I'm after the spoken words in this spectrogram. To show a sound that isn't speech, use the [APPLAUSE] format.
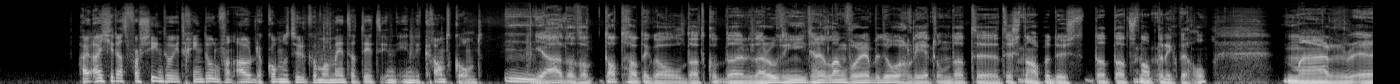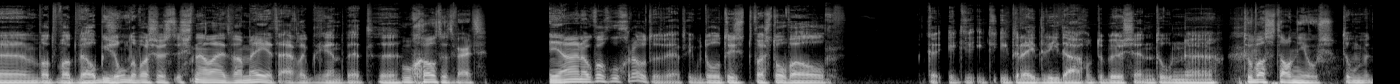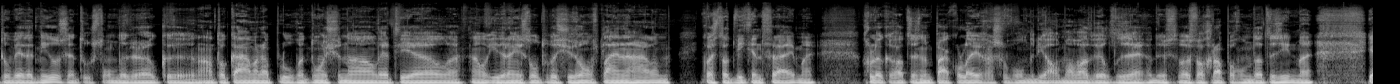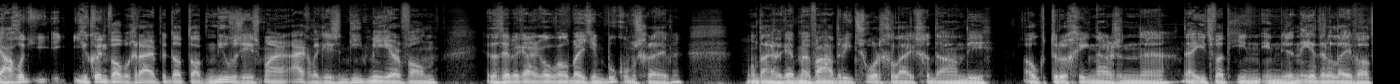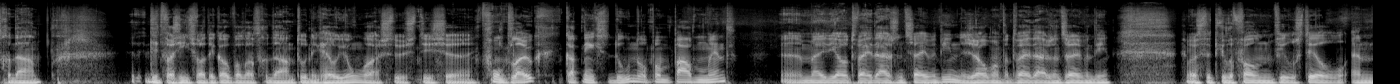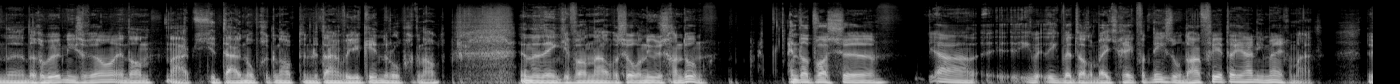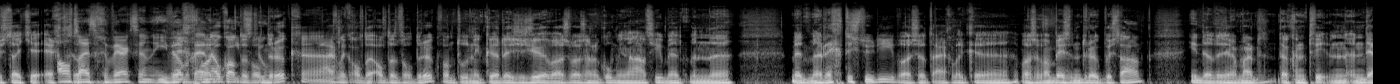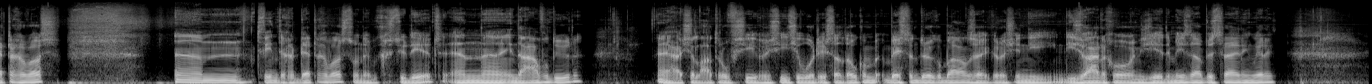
Had je dat voorzien toen je het ging doen? Van, oh, er komt natuurlijk een moment dat dit in, in de krant komt. Ja, dat, dat, dat had ik wel. Dat, daar, daar hoefde je niet heel lang voor hebben doorgeleerd om dat uh, te snappen. Dus dat, dat snapte ik wel. Maar uh, wat, wat wel bijzonder was, is de snelheid waarmee het eigenlijk bekend werd. Uh, hoe groot het werd. Ja, en ook wel hoe groot het werd. Ik bedoel, het, is, het was toch wel ik, ik, ik, ik, reed drie dagen op de bus en toen... Uh, toen was het al nieuws? Toen, toen werd het nieuws en toen stonden er ook uh, een aantal cameraploegen, het Nationaal, RTL. Uh, nou, iedereen stond op het stationsplein in Haarlem. Ik was dat weekend vrij, maar gelukkig hadden ze een paar collega's gevonden die allemaal wat wilden zeggen. Dus het was wel grappig om dat te zien. Maar ja, goed, je, je kunt wel begrijpen dat dat nieuws is, maar eigenlijk is het niet meer van... Dat heb ik eigenlijk ook wel een beetje in het boek omschreven. Want eigenlijk heeft mijn vader iets soortgelijks gedaan... die ook terugging naar, zijn, uh, naar iets wat hij in, in zijn eerdere leven had gedaan. Dit was iets wat ik ook wel had gedaan toen ik heel jong was. Dus het is, uh, ik vond het leuk. Ik had niks te doen op een bepaald moment. Uh, medio 2017, de zomer van 2017, was de telefoon viel stil en er gebeurt niet zoveel. En dan nou, heb je je tuin opgeknapt en de tuin van je kinderen opgeknapt. En dan denk je van, nou, wat zullen we nu eens gaan doen? En dat was, ja, ik, ik werd wel een beetje gek van niks doen. Dat had ik 40 jaar niet meegemaakt. Dus dat je echt. Altijd gewerkt en je wilde echt, gewoon En ook altijd wel doen. druk. Uh, eigenlijk altijd, altijd wel druk. Want toen ik uh, regisseur was, was er een combinatie met mijn, uh, met mijn rechtenstudie. Was het eigenlijk was er gewoon best een druk bestaan. In dat, zeg maar, dat ik een, een, een dertiger was. Um, twintiger, dertiger was. Toen heb ik gestudeerd. En in de avonduren. Nou ja, als je later officier van justitie wordt, is dat ook een, best een drukke baan. Zeker als je in die, die zware georganiseerde misdaadbestrijding werkt.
